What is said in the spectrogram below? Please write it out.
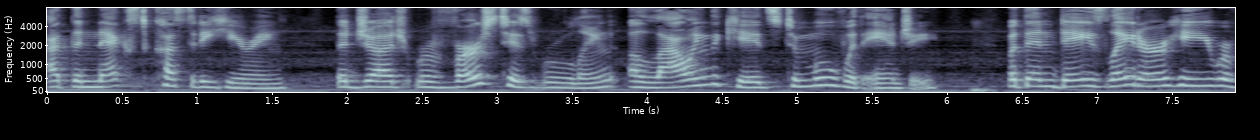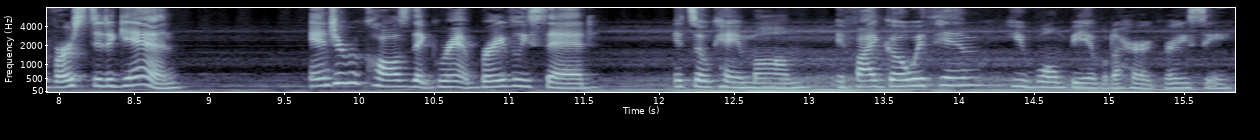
At the next custody hearing, the judge reversed his ruling, allowing the kids to move with Angie. But then days later, he reversed it again. Angie recalls that Grant bravely said, it's okay, Mom. If I go with him, he won't be able to hurt Gracie.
